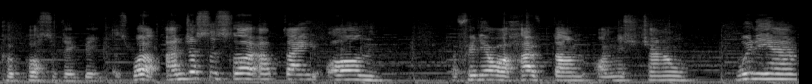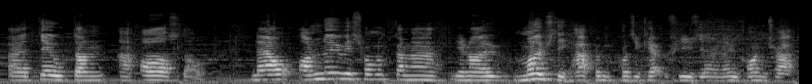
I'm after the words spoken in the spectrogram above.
could possibly be as well. And just a slight update on a video I have done on this channel Willian uh, done at Arsenal. Now, I knew this one was gonna, you know, mostly happen because he kept refusing a new contract.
